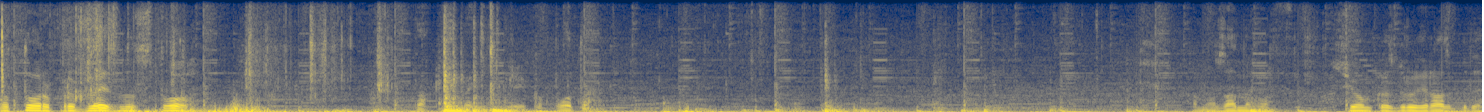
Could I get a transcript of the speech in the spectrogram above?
Мотор приблизно 100. Так, біля капота. А ну заново. Сьомка з другий раз буде.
